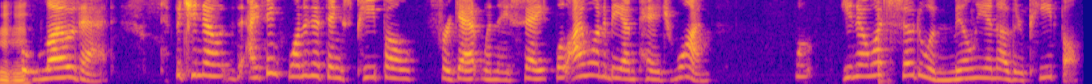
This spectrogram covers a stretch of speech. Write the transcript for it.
mm-hmm. below that. But you know, I think one of the things people forget when they say, well, I want to be on page one. Well, you know what? So do a million other people.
